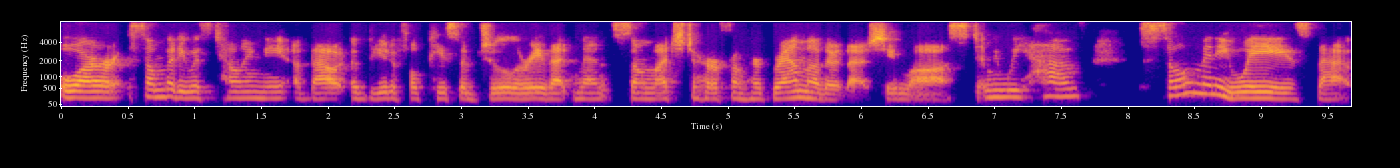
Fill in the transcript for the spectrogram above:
or somebody was telling me about a beautiful piece of jewelry that meant so much to her from her grandmother that she lost. I mean, we have so many ways that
